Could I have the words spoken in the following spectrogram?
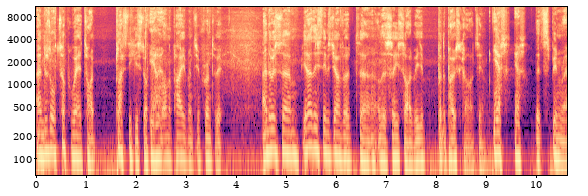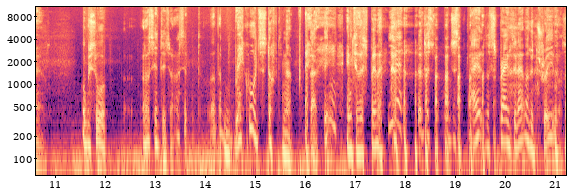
and there's all Tupperware type plasticky stuff Yeah. on the pavement in front of it. And there was, um, you know, these things you have at uh, on the seaside where you put the postcards in yes, yes. that spin round. Well, we saw, and I said, I said, "Are the record stuffed in that, that thing. Into the spinner. Yeah, they're just, just out, they're sprouting out like a tree. it Was.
